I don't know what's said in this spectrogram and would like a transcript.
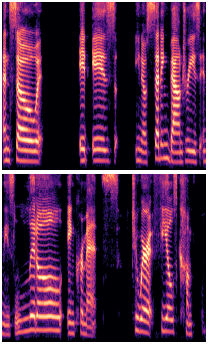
and so it is you know setting boundaries in these little increments to where it feels comfortable.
